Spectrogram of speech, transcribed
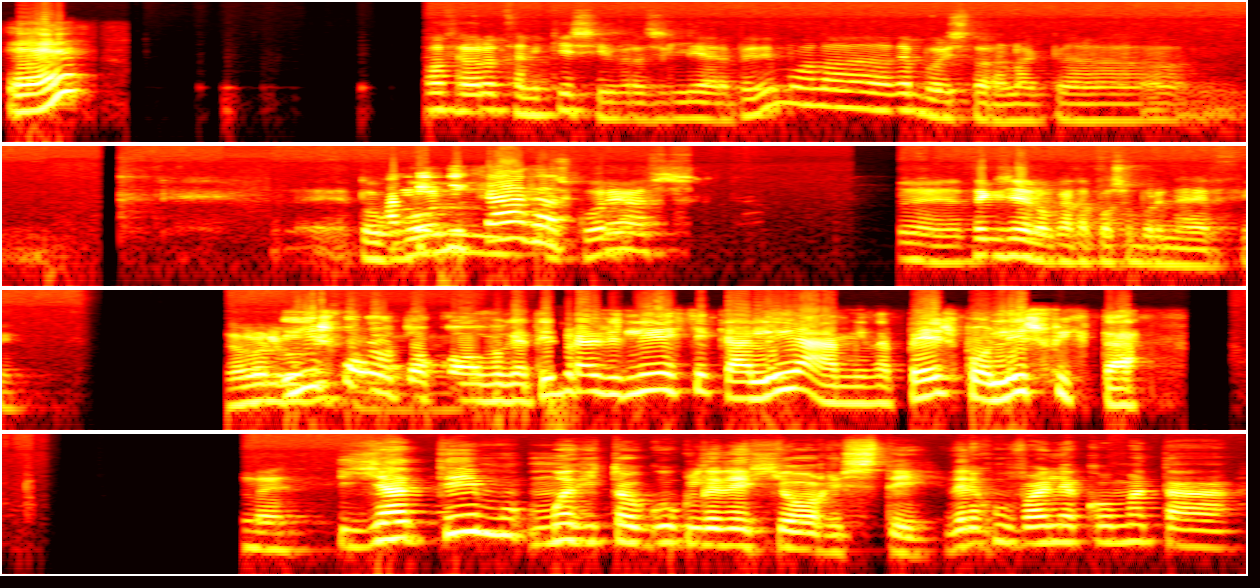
Ε, εγώ θεωρώ ότι θα νικήσει η Βραζιλία, ρε παιδί μου, αλλά δεν μπορείς τώρα να... να... Ε, Το γκολ Αμυντικά θα- της Κορέας ε, δεν ξέρω κατά πόσο μπορεί να έρθει. Θεωρώ λίγο δύσκολο το ε. κόβω γιατί η Βραζιλία έχει και καλή άμυνα. Παίζει πολύ σφιχτά. Ναι. Γιατί μου, μου έχει το Google δεν έχει οριστεί. Δεν έχουν βάλει ακόμα τα...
